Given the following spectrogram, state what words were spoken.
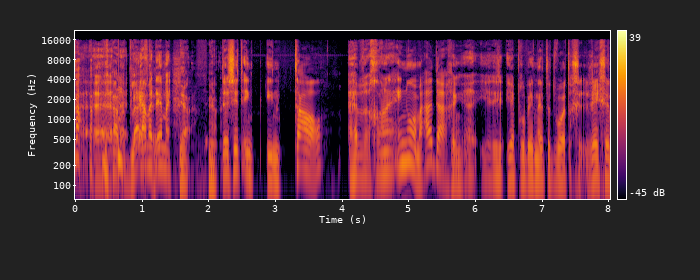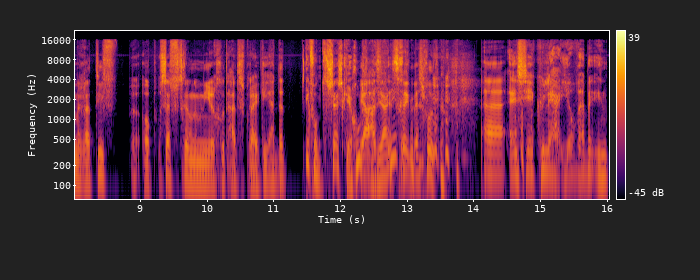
eh, Ja, dat blijft, ja, maar, hè? nee, maar Ja, ja. er zit in, in taal hebben we gewoon een enorme uitdaging. Eh, je, je probeert net het woord ge- regeneratief eh, op zes verschillende manieren goed uit te spreken. Ja, dat, Ik vond het zes keer goed ja, het, ging best goed. Eh, en circulair, joh, we hebben in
